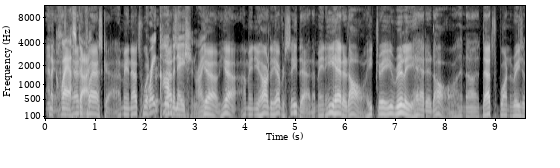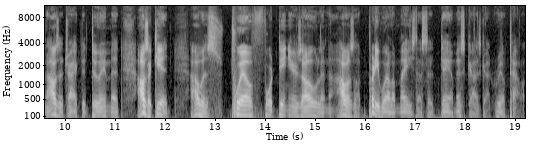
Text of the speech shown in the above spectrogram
and a class and guy. a class guy. I mean, that's what great combination, right? Yeah, yeah. I mean, you hardly ever see that. I mean, he had it all. He he really had it all, and uh, that's one reason I was attracted to him. That I was a kid. I was 12, 14 years old, and I was uh, pretty well amazed. I said, "Damn, this guy's got real talent."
